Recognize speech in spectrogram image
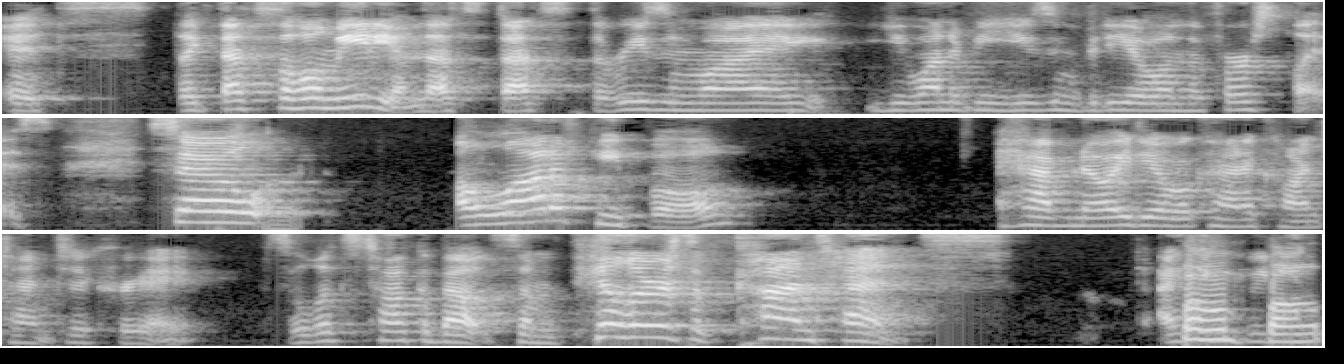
it's like that's the whole medium. That's that's the reason why you want to be using video in the first place. So a lot of people have no idea what kind of content to create. So let's talk about some pillars of contents. I bum, think we bum, need,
